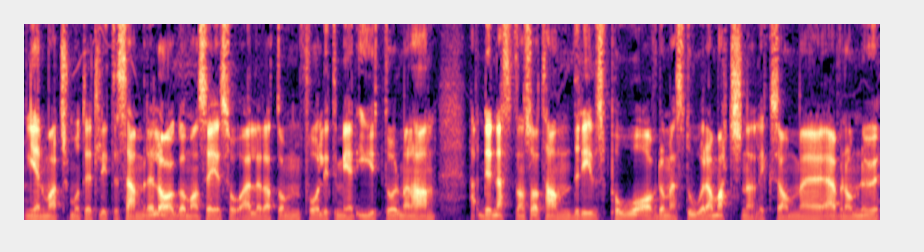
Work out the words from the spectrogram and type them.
i en match mot ett lite sämre lag om man säger så Eller att de får lite mer ytor men han Det är nästan så att han drivs på av de här stora matcherna liksom eh, Även om nu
